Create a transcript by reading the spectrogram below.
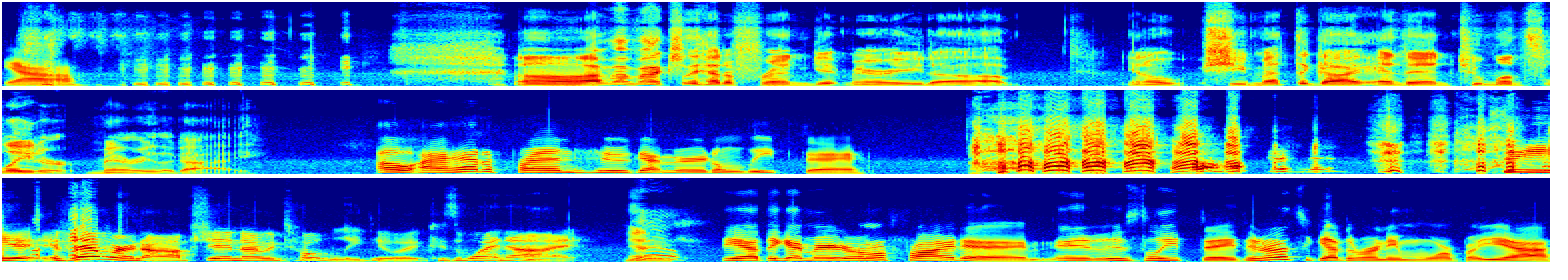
Yeah. uh, I've, I've actually had a friend get married. Uh, you know, she met the guy and then two months later marry the guy. Oh, I had a friend who got married on Leap Day. Oh! See, if that were an option, I would totally do it. Because why not? Yeah. Like, Yeah, they got married on a Friday. It was Leap Day. They're not together anymore, but yeah.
